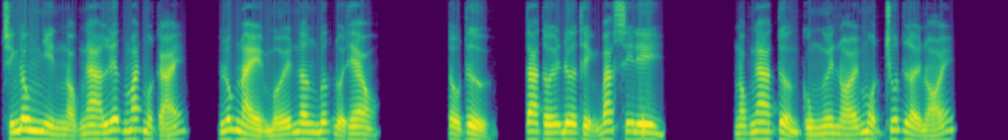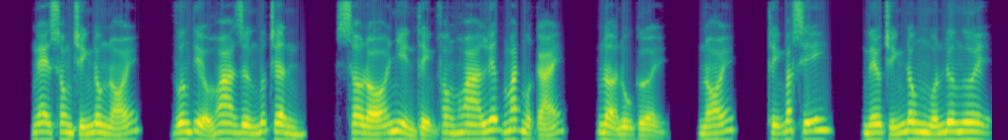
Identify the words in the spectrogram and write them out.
Chính đông nhìn Ngọc Nga liếc mắt một cái, lúc này mới nâng bước đuổi theo. Tẩu tử, ta tới đưa Thịnh bác sĩ đi. Ngọc Nga tưởng cùng ngươi nói một chút lời nói. Nghe xong chính đông nói, Vương Tiểu Hoa dừng bước chân, sau đó nhìn Thịnh Phong Hoa liếc mắt một cái, nở nụ cười, nói, Thịnh bác sĩ, nếu chính đông muốn đưa ngươi,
